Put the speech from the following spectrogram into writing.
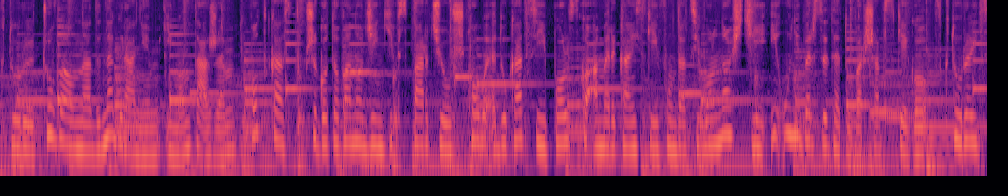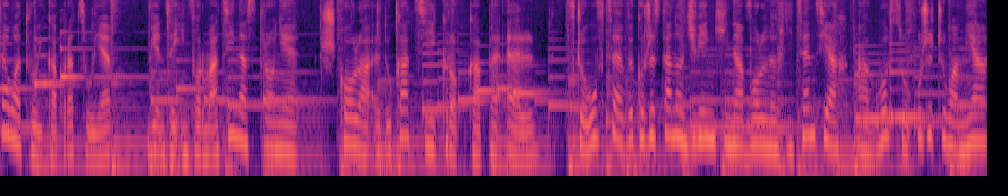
który czuwał nad nagraniem i montażem. Podcast przygotowano dzięki wsparciu Szkoły Edukacji Polsko-Amerykańskiej Fundacji Wolności i Uniwersytetu Warszawskiego, w której cała trójka pracuje. Więcej informacji na stronie szkolaedukacji.pl. W czołówce wykorzystano dźwięki na wolnych licencjach, a głosu użyczyłam ja,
